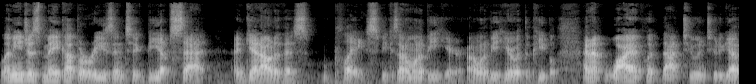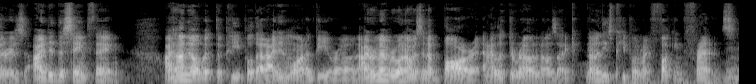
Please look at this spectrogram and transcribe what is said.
Let me just make up a reason to be upset and get out of this place because I don't want to be here. I don't want to be here with the people. And why I put that two and two together is I did the same thing. I hung out with the people that I didn't want to be around. I remember when I was in a bar and I looked around and I was like, none of these people are my fucking friends. Mm.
